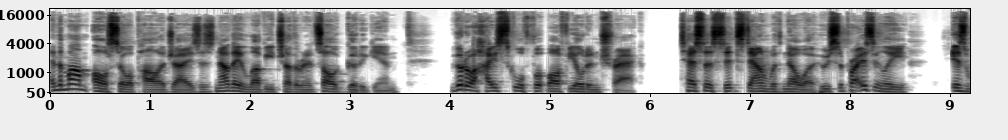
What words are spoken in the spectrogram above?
and the mom also apologizes. Now they love each other, and it's all good again. We go to a high school football field and track. Tessa sits down with Noah, who surprisingly is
